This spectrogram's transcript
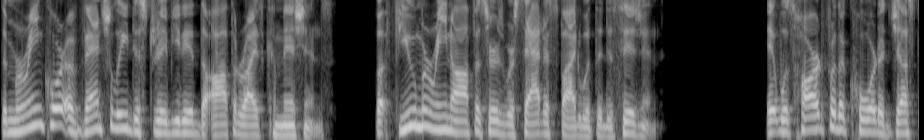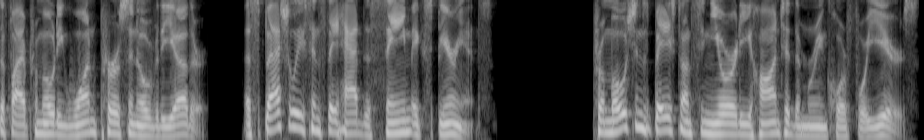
The Marine Corps eventually distributed the authorized commissions, but few Marine officers were satisfied with the decision. It was hard for the Corps to justify promoting one person over the other, especially since they had the same experience. Promotions based on seniority haunted the Marine Corps for years.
